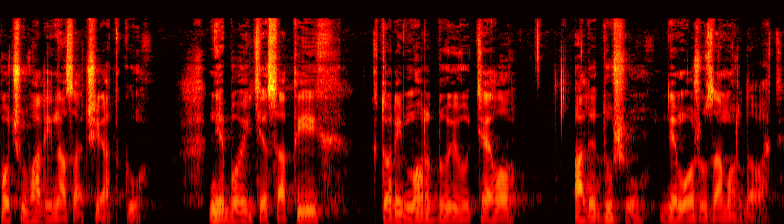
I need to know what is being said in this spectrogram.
počúvali na začiatku. Nebojte sa tých, ktorí mordujú telo, ale dušu nemôžu zamordovať.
